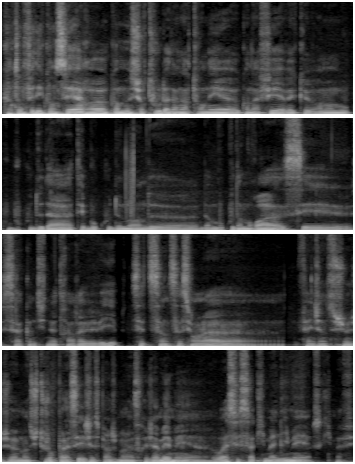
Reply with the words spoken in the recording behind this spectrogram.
quand on fait des concerts, comme surtout la dernière tournée qu'on a fait avec vraiment beaucoup, beaucoup de dates et beaucoup de monde dans beaucoup d'endroits, c'est, ça continue à être un rêve éveillé. Cette sensation-là, Je, je m'en suis toujours pas lassé, j'espère que je m'en lasserai jamais, mais euh, ouais, c'est ça qui m'anime et ce qui m'a fait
